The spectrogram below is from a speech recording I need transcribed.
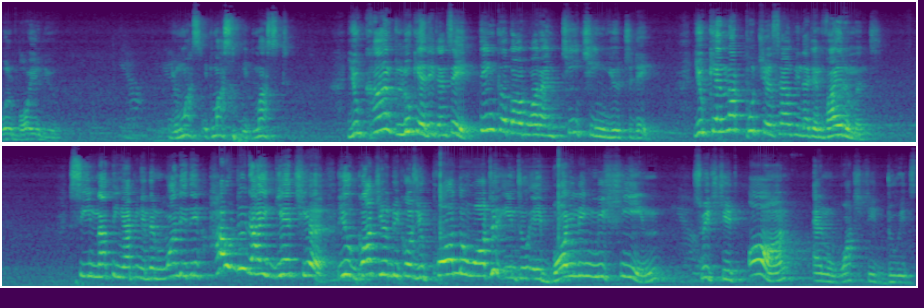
will boil you. You must, it must, it must. You can't look at it and say, think about what I'm teaching you today. You cannot put yourself in that environment, see nothing happening, and then one day think, how did I get here? You got here because you poured the water into a boiling machine, switched it on, and watched it do its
